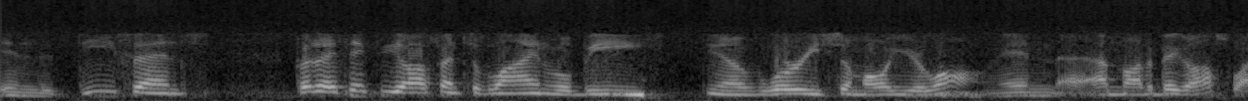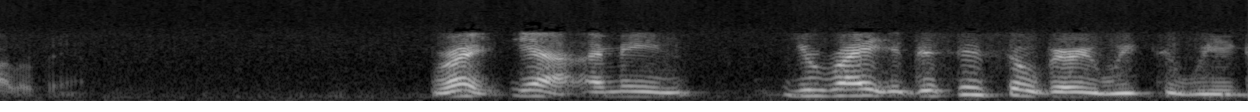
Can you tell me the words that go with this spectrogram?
in the defense, but I think the offensive line will be, you know, worrisome all year long. And I'm not a big Osweiler fan. Right. Yeah. I mean, you're right. This is so very week to week,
